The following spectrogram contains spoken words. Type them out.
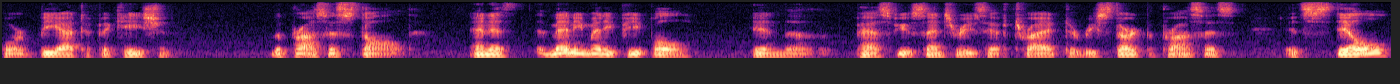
or beatification. The process stalled. And as many, many people in the past few centuries have tried to restart the process, it's still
